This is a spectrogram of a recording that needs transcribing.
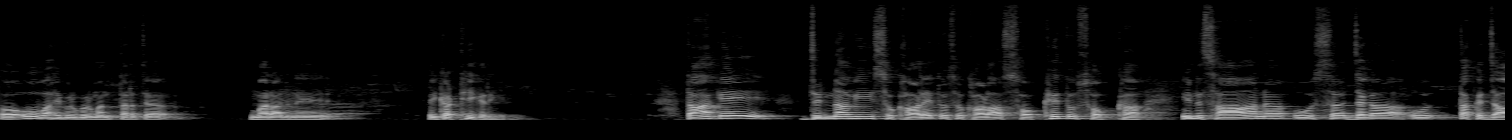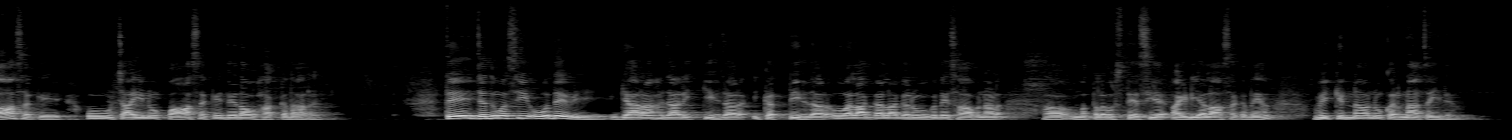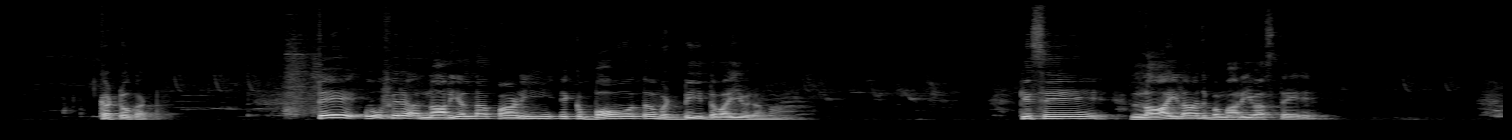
ਉਹ ਵਾਹਿਗੁਰੂ ਗੁਰਮੰਤਰ ਚ ਮਹਾਰਾਜ ਨੇ ਇਕੱਠੀ ਕਰੀ। ਤਾਂ ਕਿ ਜਿੰਨਾ ਵੀ ਸੁਖਾਲੇ ਤੋਂ ਸੁਖਾਲਾ, ਸੌਖੇ ਤੋਂ ਸੌਖਾ ਇਨਸਾਨ ਉਸ ਜਗ੍ਹਾ ਉਹ ਤੱਕ ਜਾ ਸਕੇ, ਉਹ ਉਚਾਈ ਨੂੰ ਪਾ ਸਕੇ ਜਿਹਦਾ ਉਹ ਹੱਕਦਾਰ ਹੈ। ਤੇ ਜਦੋਂ ਅਸੀਂ ਉਹਦੇ ਵੀ 11000 21000 31000 ਉਹ ਅਲੱਗ-ਅਲੱਗ ਰੋਗ ਦੇ ਹਿਸਾਬ ਨਾਲ ਮਤਲਬ ਉਸ ਤੇ ਅਸੀਂ ਆਈਡੀਆ ਲਾ ਸਕਦੇ ਹਾਂ ਵੀ ਕਿੰਨਾ ਉਹਨੂੰ ਕਰਨਾ ਚਾਹੀਦਾ। ਘੱਟੋ ਘੱਟ ਤੇ ਉਹ ਫਿਰ ਨਾਰੀਅਲ ਦਾ ਪਾਣੀ ਇੱਕ ਬਹੁਤ ਵੱਡੀ ਦਵਾਈ ਹੋ ਜਾਂਦਾ। ਕਿਸੇ ਲਾ ਇਲਾਜ ਬਿਮਾਰੀ ਵਾਸਤੇ,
